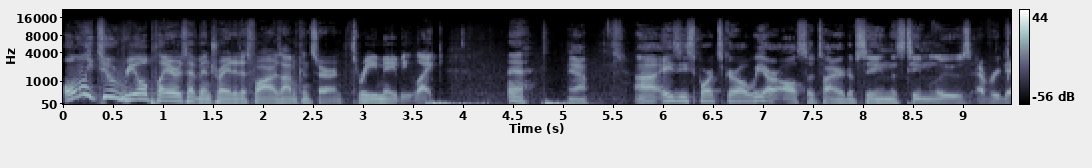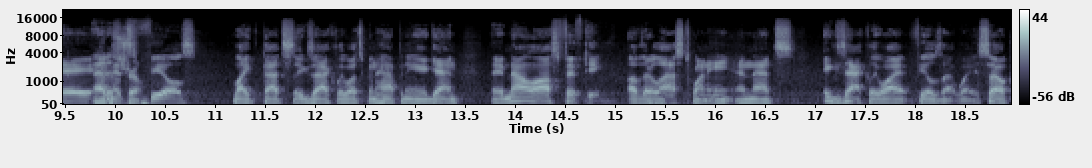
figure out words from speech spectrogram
Only two real players have been traded, as far as I'm concerned. Three, maybe. Like, eh. Yeah. Uh, AZ Sports Girl, we are also tired of seeing this team lose every day. That and is it true. feels like that's exactly what's been happening again. They've now lost 50 of their last 20, and that's exactly why it feels that way. So,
